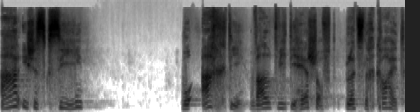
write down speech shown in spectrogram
Er ist es gewesen, wo echte weltweite Herrschaft plötzlich hatte.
